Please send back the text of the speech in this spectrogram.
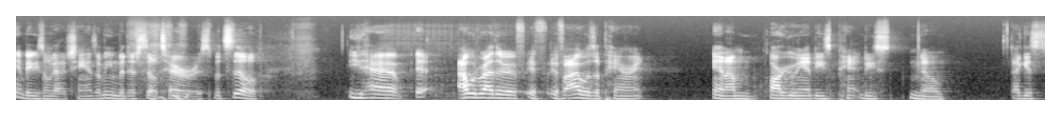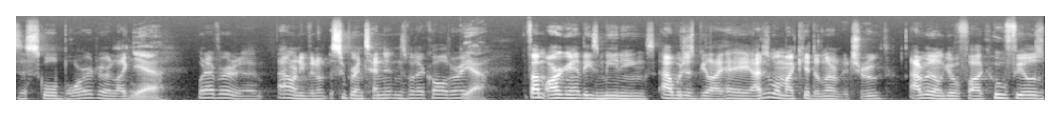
yeah, babies don't got a chance. I mean, but they're still terrorists. but still, you have. I would rather if, if if I was a parent and I'm arguing at these par- these you know, I guess the school board or like Yeah. Whatever. The, I don't even know. The superintendent is what they're called, right? Yeah. if I'm arguing at these meetings, I would just be like, hey, I just want my kid to learn the truth. I really don't give a fuck who feels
